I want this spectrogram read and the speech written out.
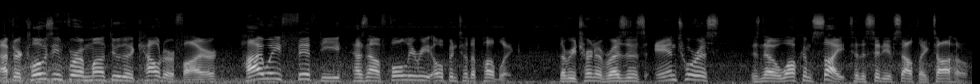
After closing for a month due to the Caldor fire, Highway 50 has now fully reopened to the public. The return of residents and tourists is now a welcome sight to the city of South Lake Tahoe.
